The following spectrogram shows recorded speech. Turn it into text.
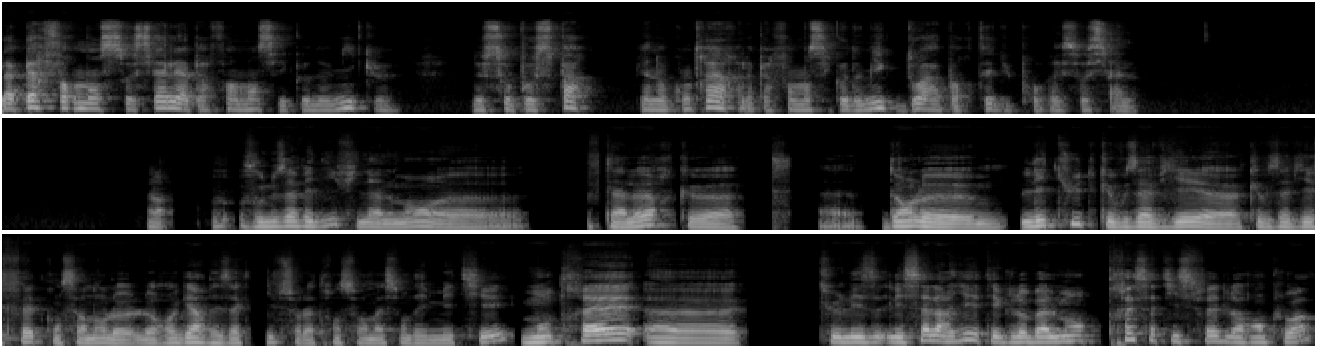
la performance sociale et la performance économique, heu, ne s'opposent pas. Bien au contraire, la performance économique doit apporter du progrès social. Alors, vous nous avez dit finalement, heu, tout à l'heure que, dans l'étude que vous aviez, que vous aviez faite concernant le regard des actifs sur la transformation des métiers montrait, que les salariés étaient globalement très satisfaits de leur emploi.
